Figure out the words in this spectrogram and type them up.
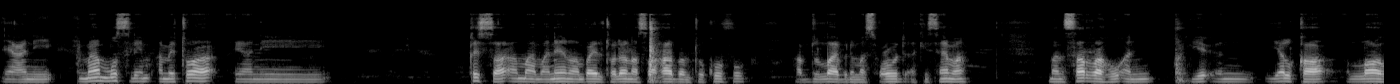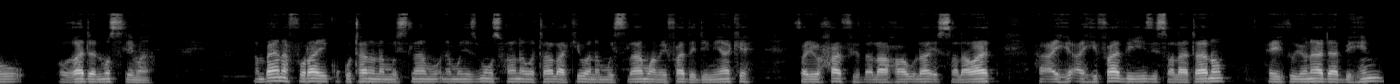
yani Imam Muslim ametoa yani kisa ama maneno ambayo ilitolewa na sahaba mtukufu Abdullah ibn Mas'ud akisema man sarrahu an yalqa Allah ghadan muslima. Ambaye anafurahi kukutana na Muislamu na Mwenyezi Mungu Subhanahu wa Ta'ala akiwa na Muislamu amehifadhi dini yake falyuhafidh ala haula'i salawat ahifadhi hizi sala tano haithu yunada bihin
